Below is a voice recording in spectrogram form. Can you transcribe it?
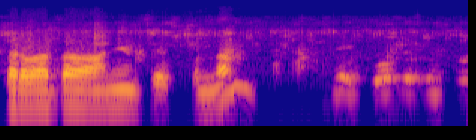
తర్వాత ఆనియన్స్ వేసుకుందాం ఏ, పోపు వేసుకో.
